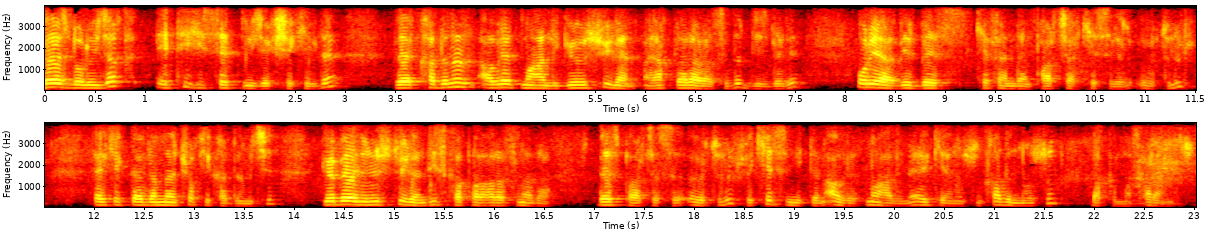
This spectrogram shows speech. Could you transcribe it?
bez dolayacak eti hissetmeyecek şekilde ve kadının avret mahalli göğsüyle ayakları arasıdır dizleri. Oraya bir bez kefenden parça kesilir, örtülür. Erkeklerden ben çok yıkadığım için göbeğinin üstüyle diz kapağı arasına da bez parçası örtülür ve kesinlikle avret mahalline erkeğin olsun, kadının olsun bakılmaz, haramdır.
